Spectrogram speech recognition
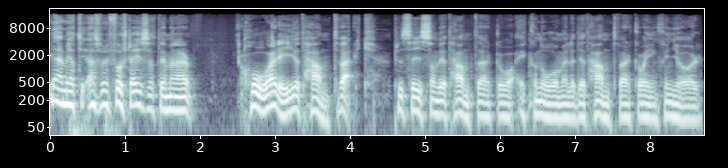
Nej, men jag, alltså för det första är så att jag menar, HR är ju ett hantverk. Precis som det är ett hantverk att vara ekonom eller det är ett hantverk att vara ingenjör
